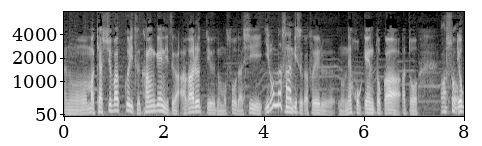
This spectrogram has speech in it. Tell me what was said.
あのーまあ、キャッシュバック率、還元率が上がるっていうのもそうだし、いろんなサービスが増えるのね、保険とか、あと、あ、そう。旅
